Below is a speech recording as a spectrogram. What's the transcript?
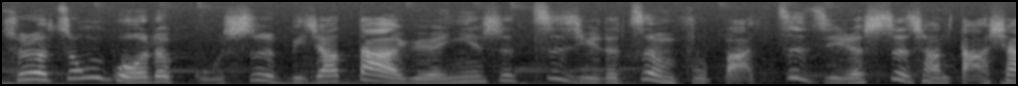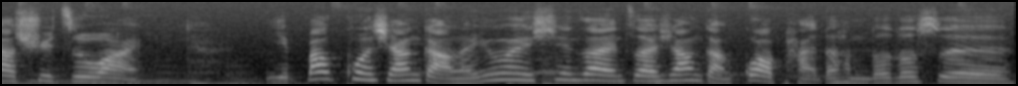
除了中国的股市比较大，原因是自己的政府把自己的市场打下去之外，也包括香港了，因为现在在香港挂牌的很多都是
